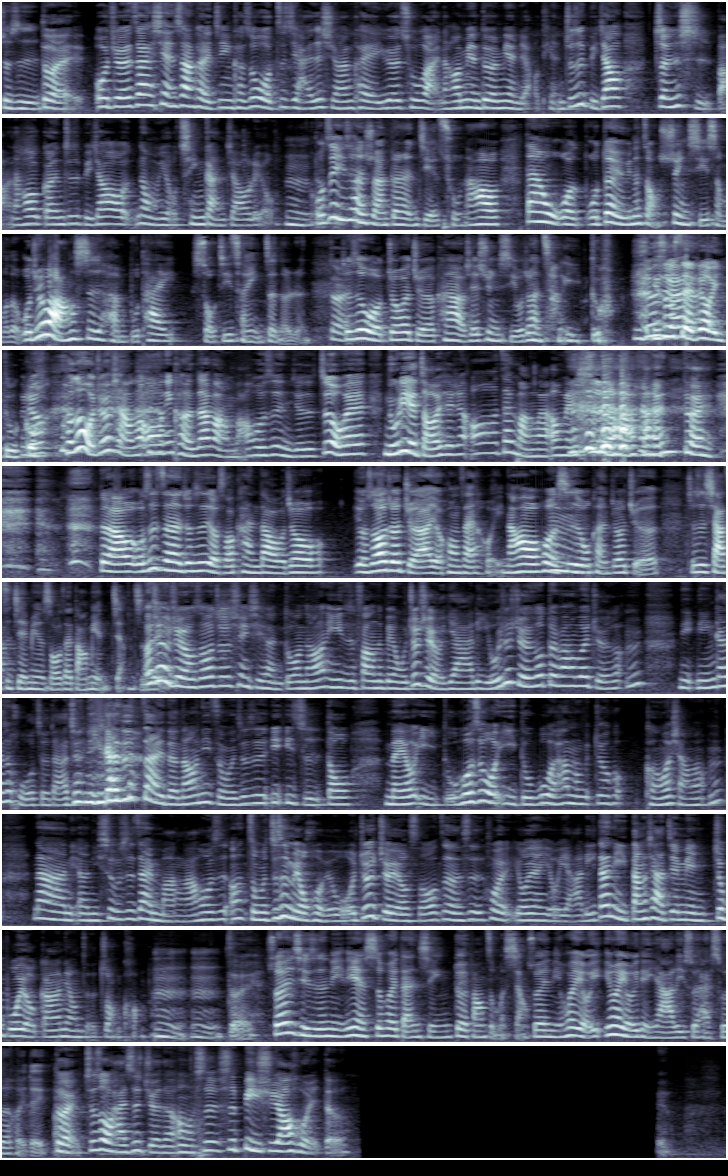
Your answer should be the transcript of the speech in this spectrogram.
就是对，我觉得在线上可以进，可是我自己还是喜欢可以约出来，然后面对面聊天，就是比较真实吧，然后跟就是比较那种有情感交流。嗯，我自己是很喜欢跟人接触，然后，但我我对于那种讯息什么的，我觉得我好像是很不太手机成瘾症的人。对，就是我就会觉得看到有些讯息，我就很常已读。你，你是不是也被我已读过？可是我就会想说，哦，你可能在忙吧，或者是你就是，就我会努力的找一些，就哦，在忙啦，哦，没事啦，反正对。对啊，我是真的，就是有时候看到，我就有时候就觉得有空再回，然后或者是我可能就觉得，就是下次见面的时候再当面讲。而且我觉得有时候就是讯息很多，然后你一直放那边，我就觉得有压力，我就觉得说对方会不会觉得说，嗯，你你应该是活着的啊，就你应该是在的，然后你怎么就是一一直都没有已读，或者是我已读不回，他们就。可能会想到，嗯，那你呃，你是不是在忙啊，或者是哦，怎么就是没有回我？我就觉得有时候真的是会有点有压力。但你当下见面就不会有刚刚那样子的状况。嗯嗯，对。所以其实你你也是会担心对方怎么想，所以你会有因为有一点压力，所以还是会回对方。对，就是我还是觉得，哦、嗯，是是必须要回的。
